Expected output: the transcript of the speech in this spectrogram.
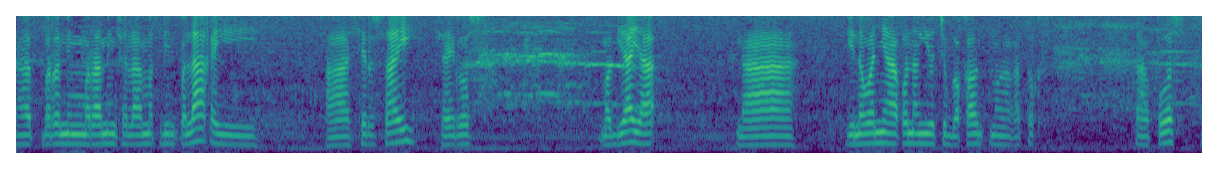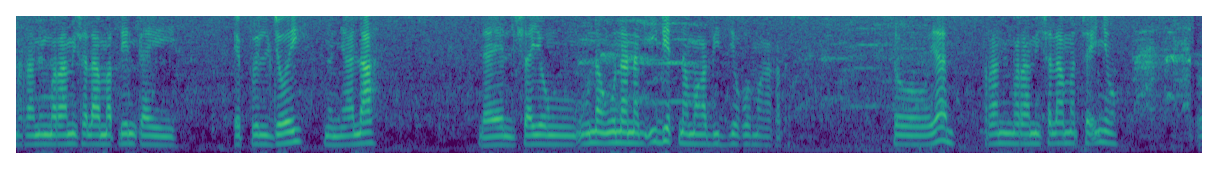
At maraming maraming salamat din pala kay ah, Sir Sai, Cyrus Magyaya na ginawa niya ako ng YouTube account mga katoks. Tapos maraming maraming salamat din kay April Joy Nunyala dahil siya yung unang-una nag-edit ng mga video ko mga katoks. So yan, maraming maraming salamat sa inyo. So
